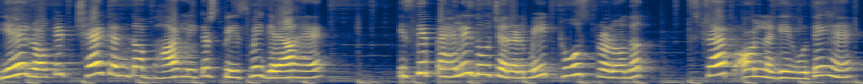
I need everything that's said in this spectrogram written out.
यह रॉकेट छः टन का भार लेकर स्पेस में गया है। इसके पहले दो चरण में ठोस प्रणोदक स्ट्रैप ऑन लगे होते हैं।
